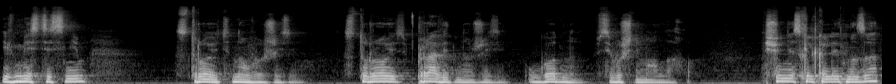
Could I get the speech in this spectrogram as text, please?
и вместе с ним строить новую жизнь, строить праведную жизнь, угодную Всевышнему Аллаху. Еще несколько лет назад,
